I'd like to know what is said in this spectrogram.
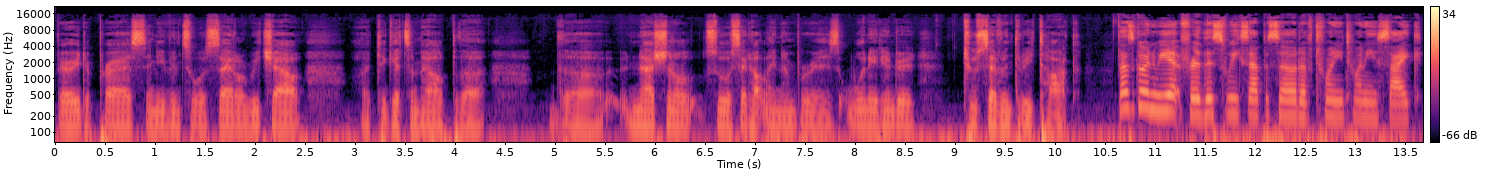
very depressed and even suicidal, reach out uh, to get some help. The the national suicide hotline number is 1 800 273 TALK. That's going to be it for this week's episode of 2020 Psych.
